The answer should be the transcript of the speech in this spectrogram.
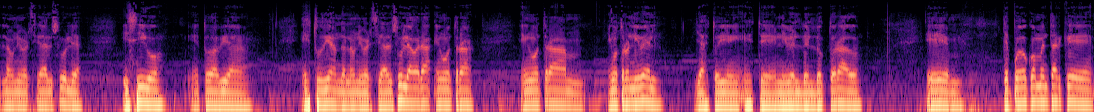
la Universidad del Zulia y sigo eh, todavía estudiando en la Universidad del Zulia. Ahora en otra, en otra, mm, en otro nivel. Ya estoy en este nivel del doctorado. Eh, te puedo comentar que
